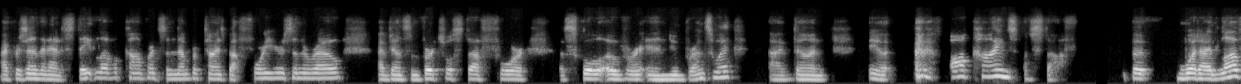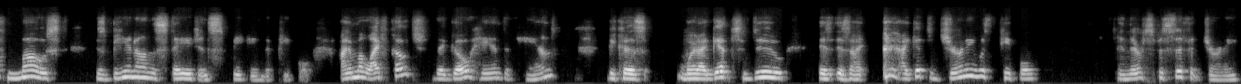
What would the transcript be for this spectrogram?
I presented at a state level conference a number of times, about four years in a row. I've done some virtual stuff for a school over in New Brunswick. I've done, you know, all kinds of stuff. But what I love most is being on the stage and speaking to people. I'm a life coach. They go hand in hand because what I get to do is, is I, I get to journey with people in their specific journey.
